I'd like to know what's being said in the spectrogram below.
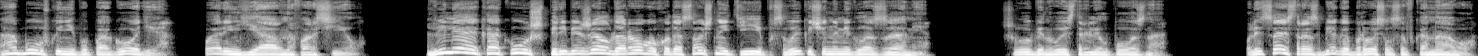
Обувка не по погоде. Парень явно форсил. Виляя как уж, перебежал дорогу худосочный тип с выкоченными глазами. Шубин выстрелил поздно. Полицай с разбега бросился в канаву.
